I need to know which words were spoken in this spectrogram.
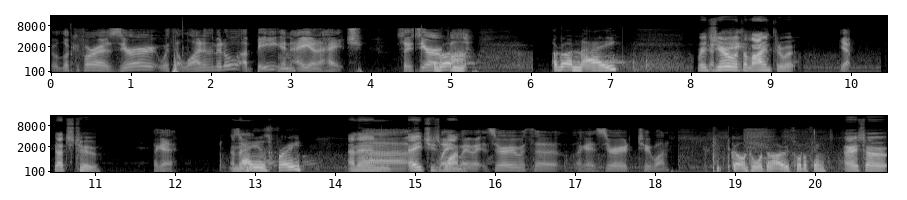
we're looking for a zero with a line in the middle, a B, an Mhm. A, and a H. So I zero got, an, I got an A. wait Got zero A? with a line through it. Yep. That's two, Okay. and then, A is three. and then uh, H is wait, one. Wait, wait, zero with a okay, zero, two, one. T- Going towards an O sort of thing. Alright, so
